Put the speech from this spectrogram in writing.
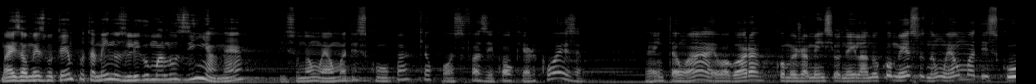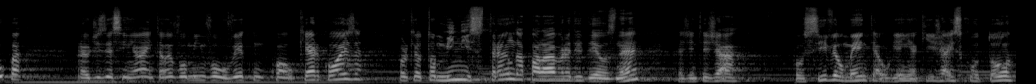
mas ao mesmo tempo também nos liga uma luzinha, né? Isso não é uma desculpa que eu posso fazer qualquer coisa. Né? Então, ah, eu agora, como eu já mencionei lá no começo, não é uma desculpa para eu dizer assim, ah, então eu vou me envolver com qualquer coisa porque eu estou ministrando a palavra de Deus, né? A gente já, possivelmente alguém aqui já escutou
